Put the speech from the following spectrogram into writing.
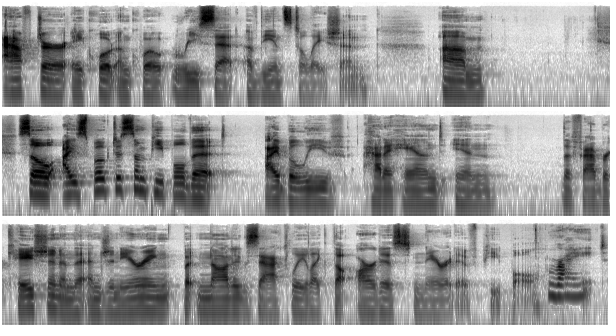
after a quote unquote reset of the installation. Um, so I spoke to some people that I believe had a hand in the fabrication and the engineering, but not exactly like the artist narrative people. Right.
